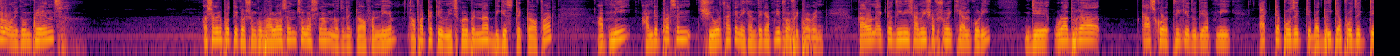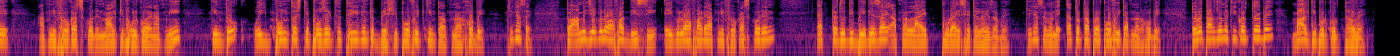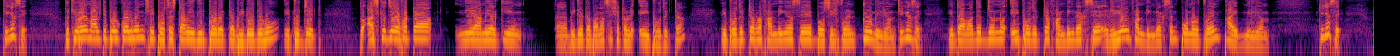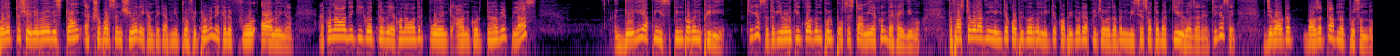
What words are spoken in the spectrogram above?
আসসালামু আলাইকুম ফ্রেন্ডস আশা করি প্রত্যেক অসংখ্য ভালো আছেন। চলে আসলাম নতুন একটা অফার নিয়ে। অফারটা কেউ মিস করবেন না বিগেস্ট একটা অফার আপনি হান্ড্রেড পারসেন্ট শিওর থাকেন, এখান থেকে আপনি প্রফিট পাবেন। কারণ একটা জিনিস আমি সবসময় খেয়াল করি, যে উড়াধুরা কাজ করার থেকে যদি আপনি একটা প্রজেক্টে বা দুইটা প্রজেক্টে আপনি ফোকাস করেন মাল্টিপল করেন আপনি, কিন্তু ওই পঞ্চাশটি প্রজেক্টের থেকে কিন্তু বেশি প্রফিট কিন্তু আপনার হবে। ঠিক আছে? তো আমি যেগুলো অফার দিচ্ছি এইগুলো অফারে আপনি ফোকাস করেন। একটা যদি বেঁধে যায়, আপনার লাইফ পুরাই সেটেল হয়ে যাবে। ঠিক আছে? মানে এতটা প্রফিট আপনার হবে। তবে তার জন্য কি করতে হবে? মাল্টিপুর করতে হবে। ঠিক আছে? তো কীভাবে মাল্টিপুর করবেন? সেই প্রসেসটা আমি ঈদের পর একটা ভিডিও দেবো এ টু জেড তো আজকে যে অফারটা নিয়ে আমি আর কি ভিডিওটা বানাচ্ছি, সেটা হলো এই প্রজেক্টটা এই প্রজেক্টটা আপনার ফান্ডিং আছে পঁচিশ পয়েন্ট টু মিলিয়ন ঠিক আছে? কিন্তু আমাদের জন্য এই প্রজেক্টটা ফান্ডিং রাখছে রিয়েল ফান্ডিং রাখছেন পনেরো পয়েন্ট ফাইভ মিলিয়ন ঠিক আছে? প্রজেক্টটা সেই লেভেলের স্ট্রং একশো পার্সেন্ট শিওর এখান থেকে আপনি প্রফিট পাবেন, এখানে ফোর অল উইনার এখন আমাদের কি করতে হবে? এখন আমাদের পয়েন্ট আর্ন করতে হবে প্লাস ডেলি আপনি স্পিন পাবেন ফ্রি ঠিক আছে? তো কীভাবে কী করবেন? ফুল প্রসেসটা আমি এখন দেখাই দিব। তো ফার্স্ট অফ অল আপনি লিঙ্কটা কপি করবেন। লিঙ্কটা কপি করে আপনি চলে যাবেন মিসেস অথবা কিউই বাজারে ঠিক আছে? যে বাউটার ব্রাউজারটা আপনার পছন্দ।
